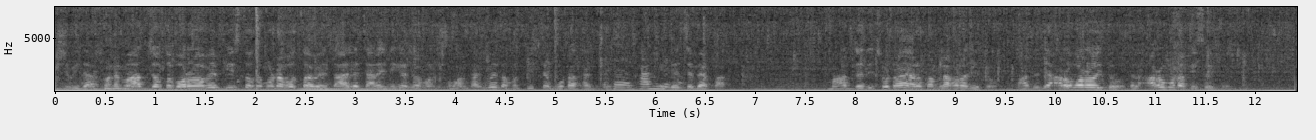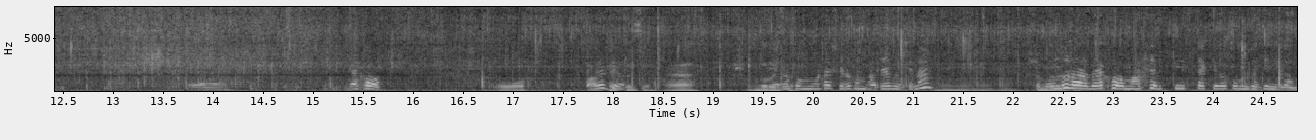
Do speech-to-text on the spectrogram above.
অসুবিধা। মানে মাছ যত বড় হবে পিস তত মোটা করতে হবে। তাহলে চারিদিকে যখন সমান থাকবে তখন পিসটা গোটা থাকবে। হ্যাঁ এটা হচ্ছে ব্যাপার। মাছ যদি ছোট হয় আরও পাতলা করা যেত। মাছ যদি আরও বড় হইতো তাহলে আরও মোটা পিস হইতো। দেখো। ও পারফেক্ট হয়েছে। হ্যাঁ সুন্দর যেরকম মোটা সেরকম ভাজা হয়েছে না? তো বন্ধুরা দেখো মাছের পিসটা কীরকম ভেজে নিলাম।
